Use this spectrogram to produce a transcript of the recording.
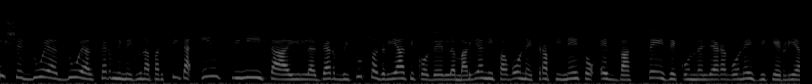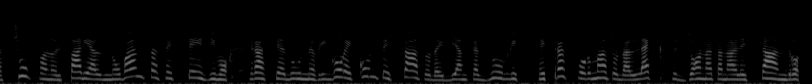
Finisce 2 a 2 al termine di una partita infinita il derby tutto adriatico del Mariani Pavone tra Pineto e Vastese con gli aragonesi che riacciuffano il pari al 97esimo grazie ad un rigore contestato dai biancazzurri e trasformato dall'ex Jonathan Alessandro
